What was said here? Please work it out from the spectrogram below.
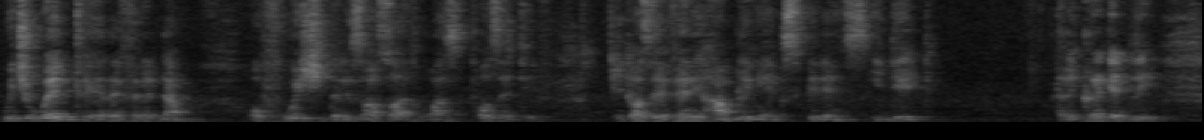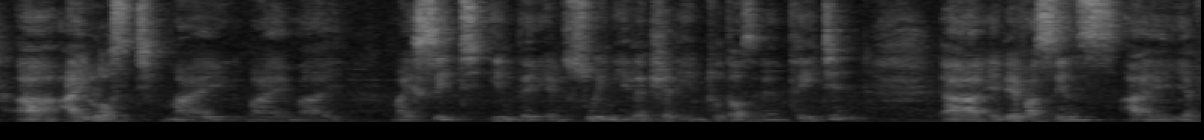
which went to a referendum of which the result was positive. It was a very humbling experience indeed. Regrettably, uh, I lost my, my, my, my seat in the ensuing election in 2013. Uh, and ever since, I have,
